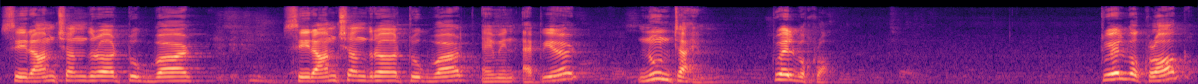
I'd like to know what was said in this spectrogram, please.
Sri Ramchandra took birth, Sri Ramchandra took birth, I mean appeared, noon time, 12 o'clock. 12 o'clock,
